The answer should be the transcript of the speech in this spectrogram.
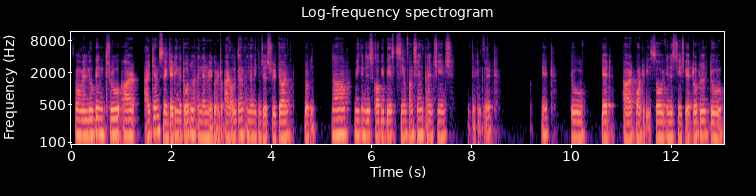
So we're looping through our items, we're getting the total, and then we're going to add all of them, and then we can just return total. Now we can just copy paste the same function and change a little bit it to get our quantity. So we can just change get total to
